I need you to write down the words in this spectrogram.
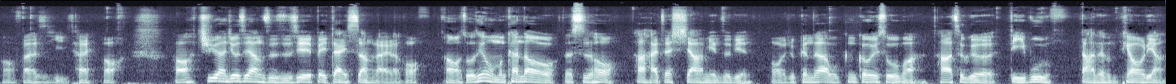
哦，反而是以太哦，好，居然就这样子直接被带上来了哦。好，昨天我们看到的时候，它还在下面这边哦，就跟大家我跟各位说嘛，它这个底部打得很漂亮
